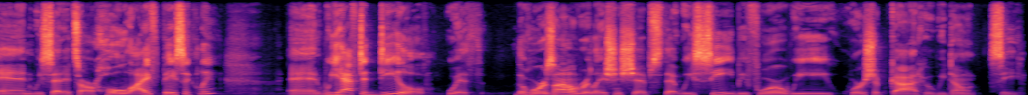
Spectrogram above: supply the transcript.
and we said it's our whole life, basically. And we have to deal with the horizontal relationships that we see before we worship God, who we don't see.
